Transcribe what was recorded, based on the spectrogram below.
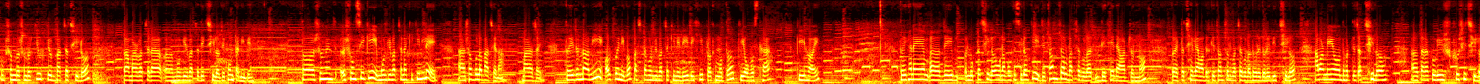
খুব সুন্দর সুন্দর কিউট কিউট বাচ্চা ছিল। তো আমার বাচ্চারা মুরগির বাচ্চা দেখছিল যে কোনটা নিবে। তো শুনে, শুনছি কি, মুরগির বাচ্চা নাকি কিনলে সবগুলো বাঁচে না, মারা যায়। তো এই জন্য আমি অল্প নিব, পাঁচটা মুরগির বাচ্চা কিনে দিয়ে দেখি প্রথমত কি অবস্থা, কি হয়। তো এখানে যে লোকটা ছিল, ওনা বলতেছিল কি, যে চঞ্চল বাচ্চাগুলো দেখে নেওয়ার জন্য, তো একটা ছেলে আমাদেরকে চঞ্চল বাচ্চাগুলো ধরে ধরে দিচ্ছিল। আমার মেয়েও ধরতে চাচ্ছিল তারা খুবই খুশি ছিল।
